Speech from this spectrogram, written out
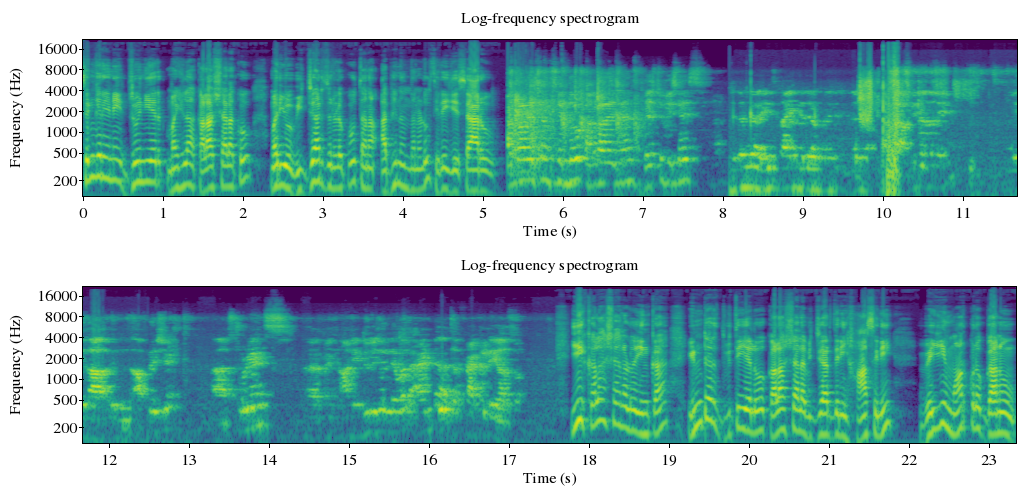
Singareni junior మహిళా కళాశాలకు మరియు విద్యార్థులకు తన అభినందనలు తెలియజేశారు. Students on individual level and the faculty also ఈ కళాశాలలో ఇంకా ఇంటర్ ద్వితీయలో కళాశాల విద్యార్థిని హాసిని వెయ్యి మార్కులకు గాను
